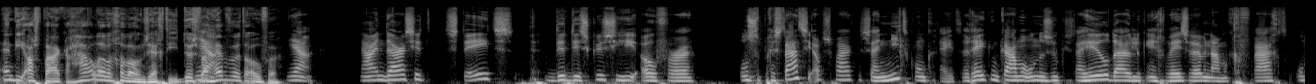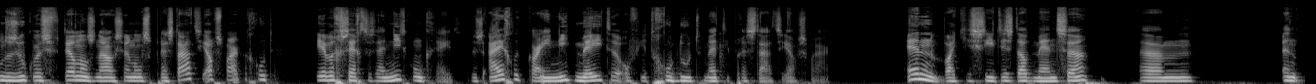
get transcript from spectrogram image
En die afspraken halen we gewoon, zegt hij. Dus waar hebben we het over? Ja, nou en daar zit steeds de discussie over onze prestatieafspraken zijn niet concreet. De rekenkameronderzoek is daar heel duidelijk in geweest. We hebben namelijk gevraagd, onderzoekers, vertel ons nou, zijn onze prestatieafspraken goed? Die hebben gezegd, ze zijn niet concreet. Dus eigenlijk kan je niet meten of je het goed doet met die prestatieafspraken. En wat je ziet is dat mensen, um, een,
